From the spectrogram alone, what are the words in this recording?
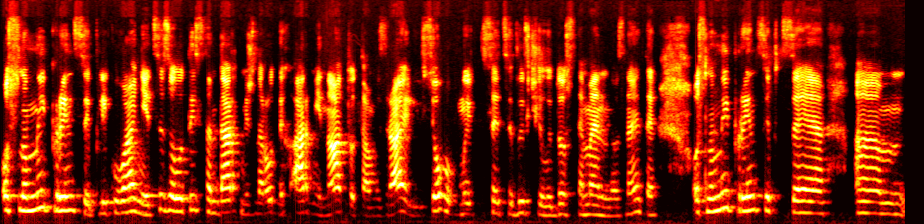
основний принцип лікування це золотий стандарт міжнародних армій, НАТО, там Ізраїлю, всього. Ми все це вивчили достеменно. Знаєте, основний принцип це. ем,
